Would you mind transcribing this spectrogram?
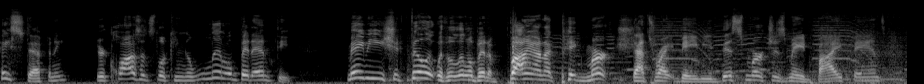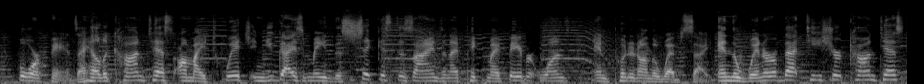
Hey, Stephanie, your closet's looking a little bit empty. Maybe you should fill it with a little bit of Bionic Pig merch. That's right, baby. This merch is made by fans for fans. I held a contest on my Twitch and you guys made the sickest designs and I picked my favorite ones and put it on the website. And the winner of that t-shirt contest,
